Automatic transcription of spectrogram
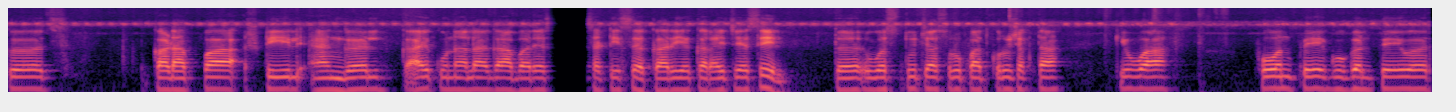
कच कडाप्पा स्टील अँगल काय कुणाला गाभाऱ्यासाठी सहकार्य करायचे असेल तर वस्तूच्या स्वरूपात करू शकता किंवा फोनपे गुगल पेवर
